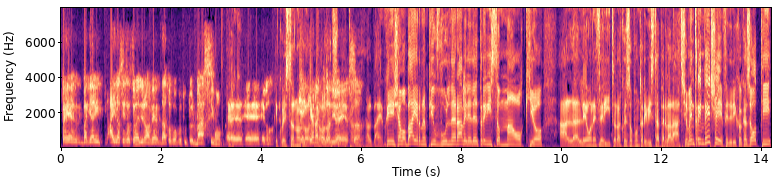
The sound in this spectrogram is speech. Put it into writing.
per, magari hai la sensazione di non aver dato proprio tutto il massimo eh, eh, eh, e questo non che, lo, che è una cosa diversa. al Bayern. quindi diciamo Bayern più vulnerabile del previsto ma occhio al leone ferito da questo punto di vista per la Lazio. Mentre invece Federico Casotti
